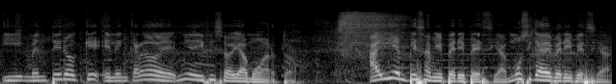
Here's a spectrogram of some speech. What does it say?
y me entero que el encargado de mi edificio había muerto. Ahí empieza mi peripecia, música de peripecia.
